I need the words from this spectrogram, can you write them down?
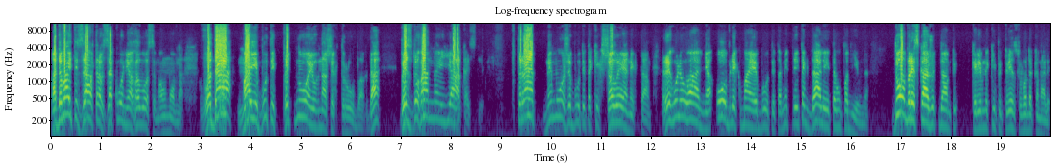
А давайте завтра в законі оголосимо умовно. Вода має бути питною в наших трубах, да? бездоганної якості. Втрат не може бути таких шалених там, регулювання, облік має бути там і, і так далі, і тому подібне. Добре скажуть нам керівники підприємств водоканалів.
